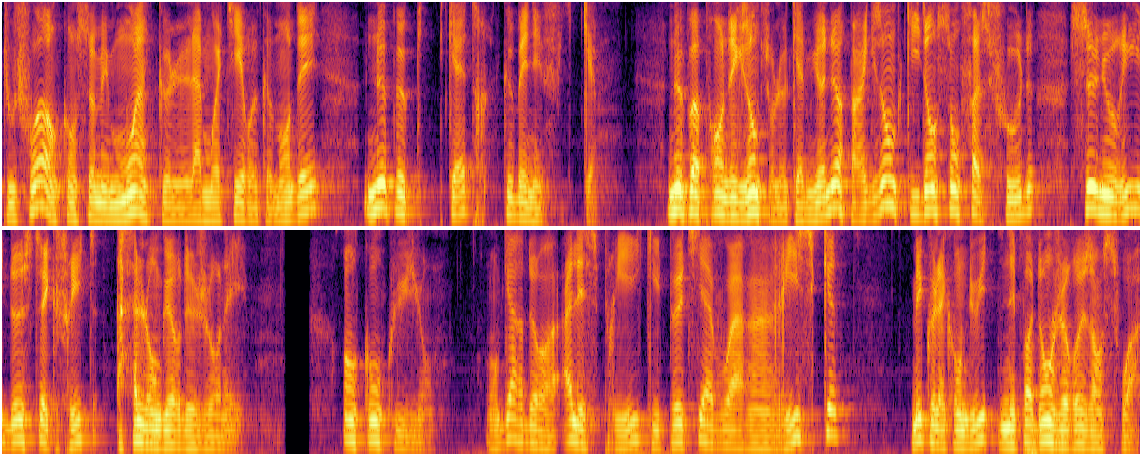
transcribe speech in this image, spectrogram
Toutefois, en consommer moins que la moitié recommandée ne peut qu'être que bénéfique. Ne pas prendre exemple sur le camionneur, par exemple, qui dans son fast-food se nourrit de steak frites à longueur de journée. En conclusion, on gardera à l'esprit qu'il peut y avoir un risque, mais que la conduite n'est pas dangereuse en soi.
